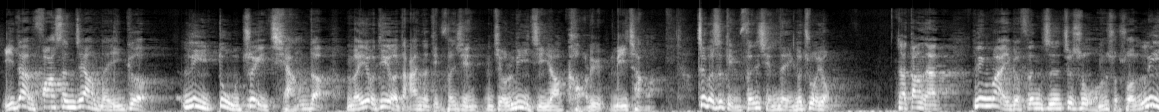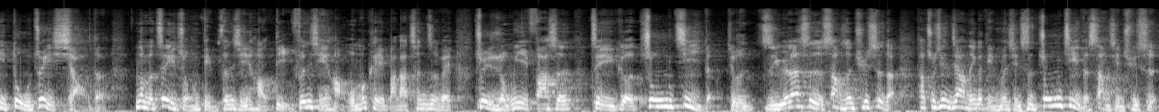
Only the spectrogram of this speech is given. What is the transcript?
一旦发生这样的一个力度最强的没有第二答案的顶分型，你就立即要考虑离场了。这个是顶分型的一个作用。那当然，另外一个分支就是我们所说力度最小的。那么这种顶分型也好，底分型也好，我们可以把它称之为最容易发生这一个中继的，就是指原来是上升趋势的，它出现这样的一个顶分型是中继的上行趋势。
